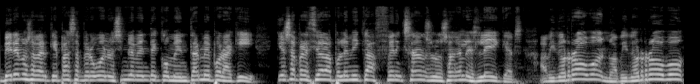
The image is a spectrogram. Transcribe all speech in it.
Veremos a ver qué pasa, pero bueno, simplemente comentarme por aquí. ¿Qué os ha parecido la polémica Phoenix Suns Los Ángeles Lakers? ¿Ha habido robo? ¿No ha habido robo?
